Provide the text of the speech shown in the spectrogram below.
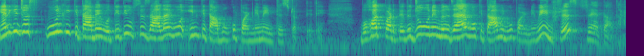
यानी कि जो स्कूल की किताबें होती थी, उससे ज़्यादा वो इन किताबों को पढ़ने में इंटरेस्ट रखते थे। बहुत पढ़ते थे, जो उन्हें मिल जाए वो किताब इनको पढ़ने में इंटरेस्ट रहता था।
